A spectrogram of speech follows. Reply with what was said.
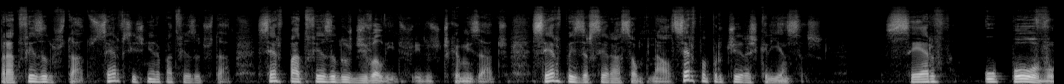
Para a defesa do Estado. Serve, sim, senhora, para a defesa do Estado. Serve para a defesa dos desvalidos e dos descamisados. Serve para exercer a ação penal. Serve para proteger as crianças. Serve o povo.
